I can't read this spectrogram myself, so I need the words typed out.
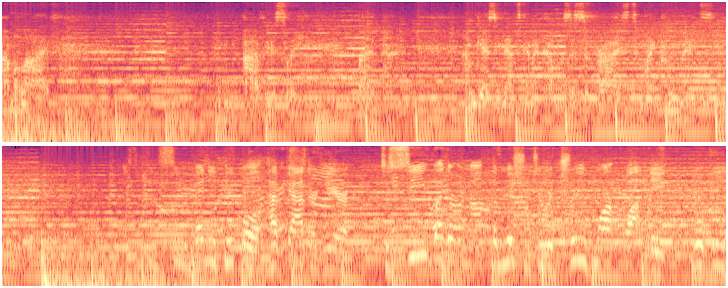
I'm alive. Obviously, but I'm guessing that's gonna come as a surprise to my crewmates. As you can see, many people have gathered here to see whether or not the mission to retrieve Mark Watney will be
